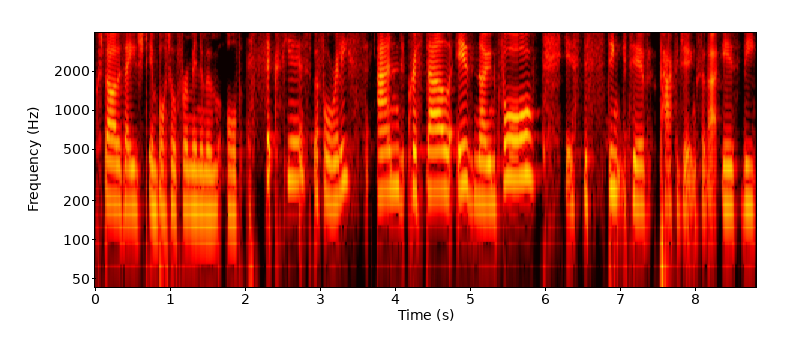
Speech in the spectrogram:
Cristal is aged in bottle for a minimum of six years before release, and Cristal is known for its distinctive packaging. So, that is the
